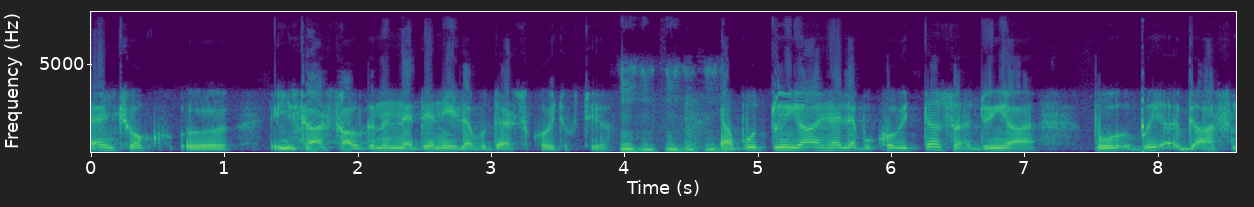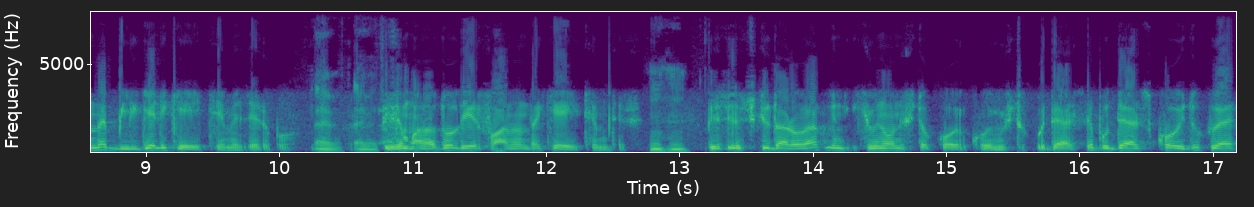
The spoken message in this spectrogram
en çok e, intihar salgını nedeniyle bu dersi koyduk diyor. ya bu dünya hele bu Covid'den sonra dünya bu, bu aslında bilgelik eğitimidir bu. Evet evet. Bizim Anadolu irfanındaki eğitimdir. Biz Üsküdar olarak 2013'te koy- koymuştuk bu dersi. Bu ders koyduk ve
